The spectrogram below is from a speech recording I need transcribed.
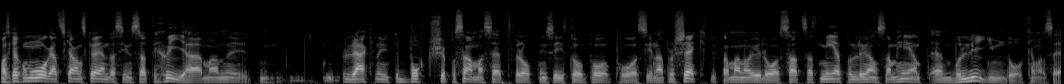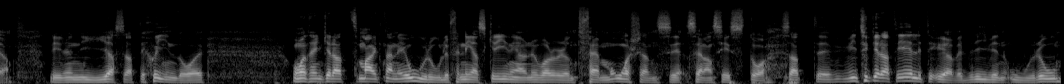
Man ska komma ihåg att Skanska har ändrat sin strategi här. Man eh, räknar ju inte bort sig på samma sätt förhoppningsvis då på, på, sina projekt utan man har ju då satsat mer på lönsamhet än volym då kan man säga. Det är den nya strategin då. Om man tänker att marknaden är orolig för nedskrivningar, nu var det runt fem år sedan, sedan sist då. Så att eh, vi tycker att det är lite överdriven oro.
